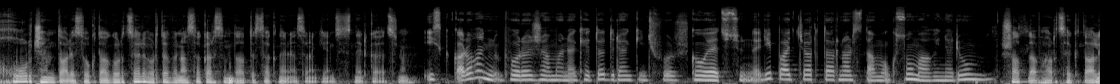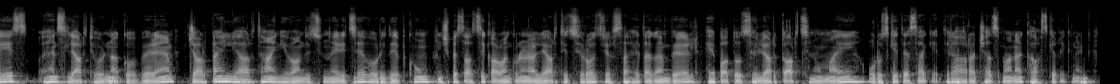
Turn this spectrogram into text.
Խոր չեմ տալիս օգտագործել, որտեղ վնասակար սննդատեսակներ են սրանք իրենցից ներկայացնում։ Իսկ կարող են որոշ ժամանակ հետո դրանք ինչ որ գոյացությունների պատճառ դառնալ ստամոքսում, աղիներում։ Շատ լավ հարց եք տալիս, հենց լյարդի օրինակով բերեմ։ Ճարպային լյարդը այն հիվանդություններից է, որի դեպքում, ինչպես ասացի, կարող են ունենալ լյարդի ցիրոզ եւ սա հետագայում բերել հեպատոցելյուլար կարցինոմայի ուռուցքի տեսակ է։ Դրա առաջացմանը քաղցկեղիկներ։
